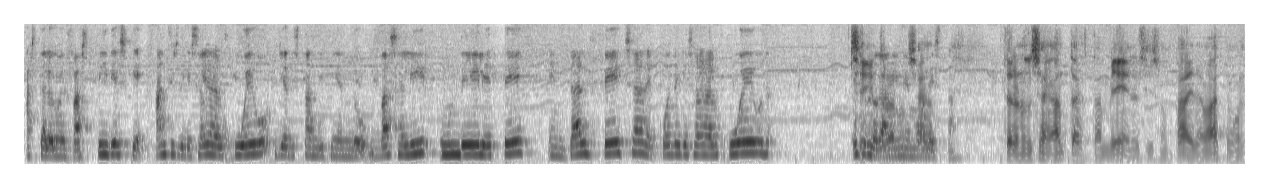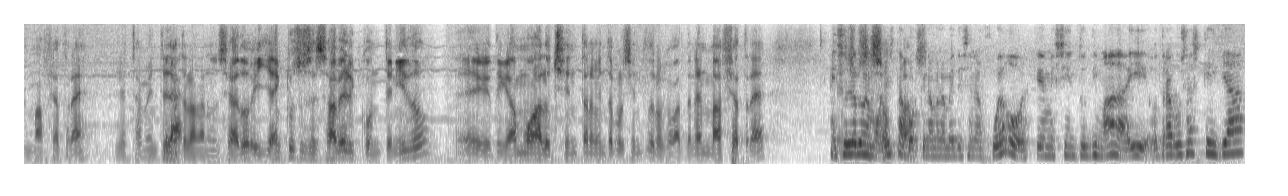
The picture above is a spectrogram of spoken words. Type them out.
hasta lo que me fastidia es que antes de que salga el juego ya te están diciendo va a salir un DLC en tal fecha después de que salga el juego. Eso Sí, es lo que a mí me molesta. Te lo anuncian antes también en el Season Pass y demás, como el Mafia 3. Directamente ya te lo han anunciado y ya incluso se sabe el contenido, eh, digamos al 80-90% de lo que va a tener Mafia 3. Eso es lo que me molesta, porque no me lo metes en el juego, es que me siento timada ahí. Otra cosa es que ya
